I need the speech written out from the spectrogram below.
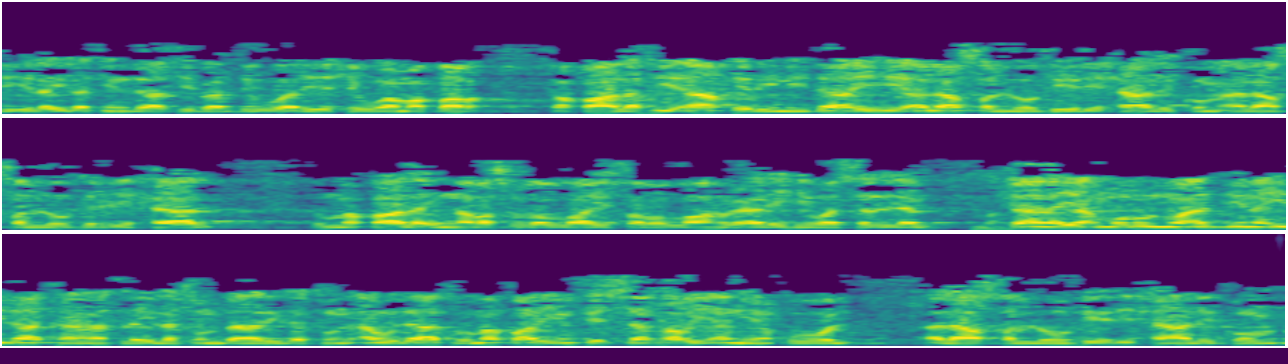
في ليلة ذات برد وريح ومطر فقال في آخر ندائه ألا صلوا في رحالكم ألا صلوا في الرحال. ثم قال إن رسول الله صلى الله عليه وسلم كان يأمر المؤذن إذا كانت ليلة باردة أو ذات مطر في السفر أن يقول ألا صلوا في رحالكم.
